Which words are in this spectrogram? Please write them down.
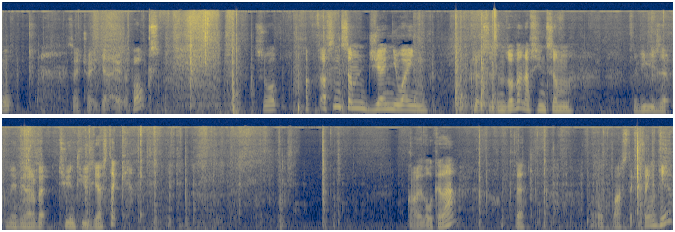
Oh, as I try to get it out of the box. So I've, I've seen some genuine criticisms of it, and I've seen some reviews that maybe are a bit too enthusiastic. Got a look at that, like the little plastic thing here.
